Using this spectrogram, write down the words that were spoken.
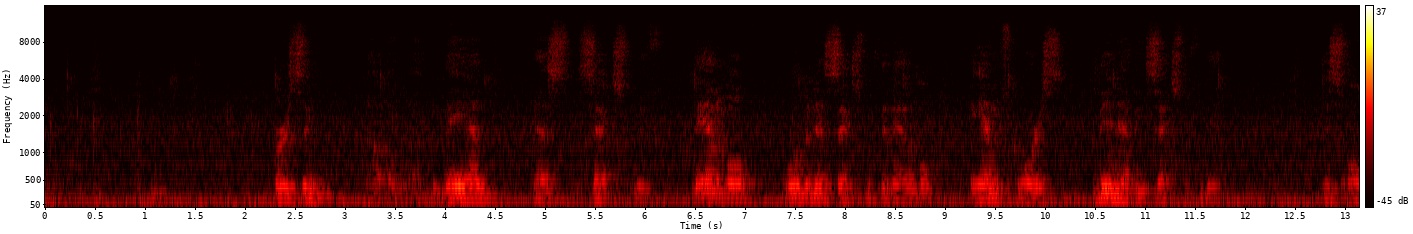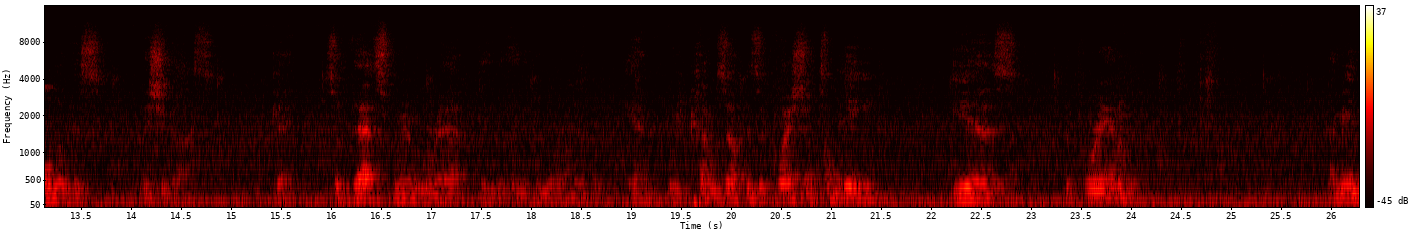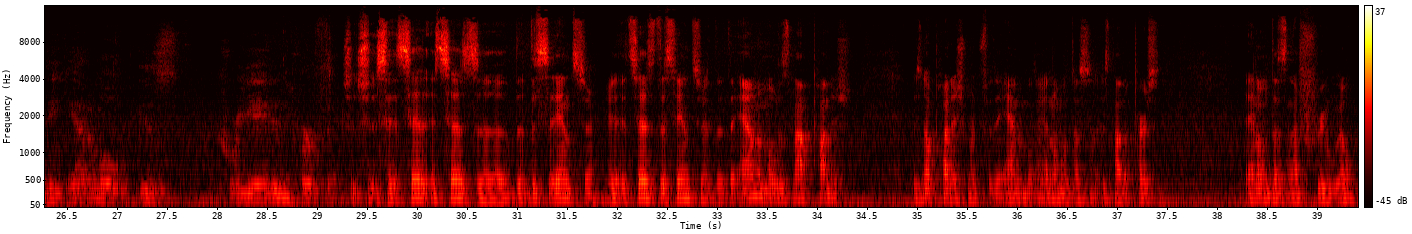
person, uh, a man has sex with an animal, woman has sex with an animal, and of course, men having sex with men. This, all of this mishigas. So that's where we're at in, the, in the Gemara. And what comes up as a question to me is the poor animal. I mean, the animal is created perfect. So, so, it says, it says uh, this answer, it it says this answer that the animal is not punished. There's no punishment for the animal. The animal doesn't, it's not a person. The animal doesn't have free will.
